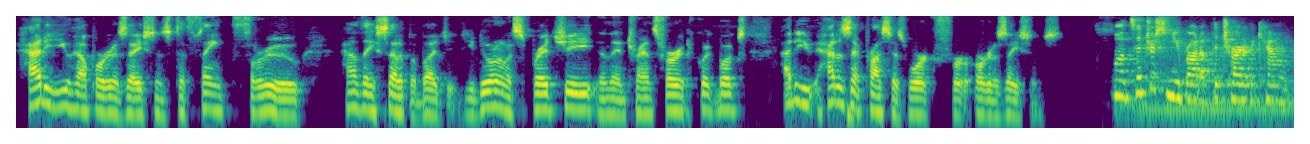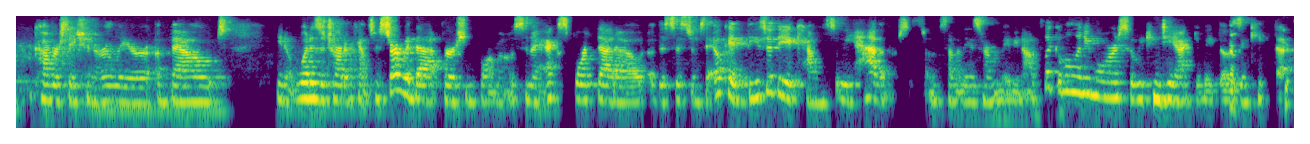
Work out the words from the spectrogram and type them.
how do you help organizations to think through how they set up a budget? Do you do it on a spreadsheet and then transfer it to quickbooks. How do you how does that process work for organizations? Well it's interesting you brought up the chart of account conversation earlier about you know, what is a chart of accounts? So I start with that first and foremost, and I export that out of the system. Say, okay, these are the accounts that we have in our system. Some of these are maybe not applicable anymore, so we can deactivate those and keep that.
